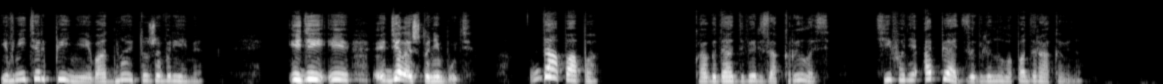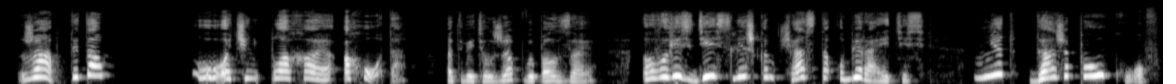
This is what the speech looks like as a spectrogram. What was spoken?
и в нетерпении в одно и то же время. «Иди и делай что-нибудь». «Да, папа». Когда дверь закрылась, Тифани опять заглянула под раковину. «Жаб, ты там?» «Очень плохая охота», — ответил жаб, выползая. «Вы здесь слишком часто убираетесь. Нет даже пауков».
